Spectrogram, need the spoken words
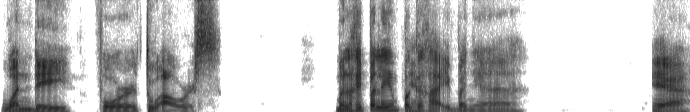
one day for 2 hours. Malaki pala yung Yeah. pagkakaiba niya. Yeah.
